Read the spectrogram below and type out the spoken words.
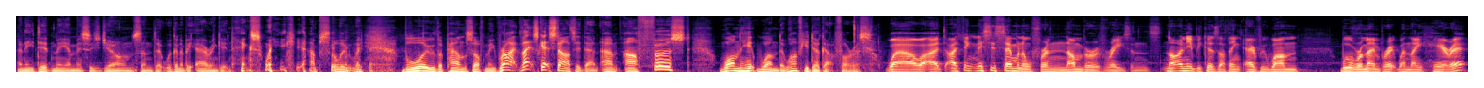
and he did me and Mrs. Jones. And uh, we're going to be airing it next week. He absolutely blew the pants off me. Right, let's get started then. Um, our first one hit wonder. What have you dug up for us? Well, I, I think this is seminal for a number of reasons. Not only because I think everyone will remember it when they hear it,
